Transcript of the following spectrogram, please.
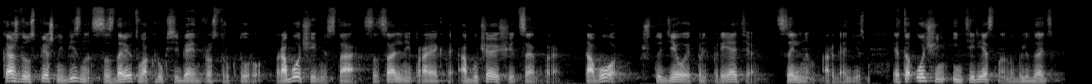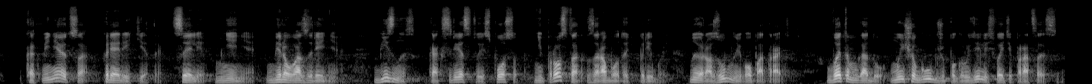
Каждый успешный бизнес создает вокруг себя инфраструктуру, рабочие места, социальные проекты, обучающие центры, того, что делает предприятие цельным организмом. Это очень интересно наблюдать, как меняются приоритеты, цели, мнения, мировоззрение. Бизнес как средство и способ не просто заработать прибыль, но и разумно его потратить. В этом году мы еще глубже погрузились в эти процессы,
